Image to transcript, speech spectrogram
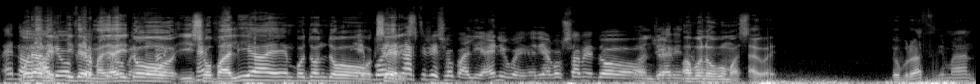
Ένα μπορεί να βάλει δεχτεί ο τέρμα. πιο Δηλαδή το, ψηλό. η ισοπαλία ε, ποτόν το Ε, μπορεί ξέρεις. να έρθει και ισοπαλία. Anyway, διακόψαμε το... Τον Τζέρι. Απολογούμαστε. Αγώ, ε. Το πρωτάθλημα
